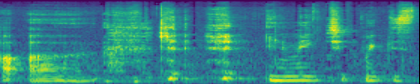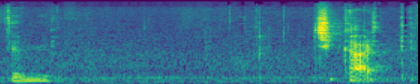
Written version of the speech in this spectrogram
Aa, ilmek çıkmak istemiyor. Çıkarttık.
